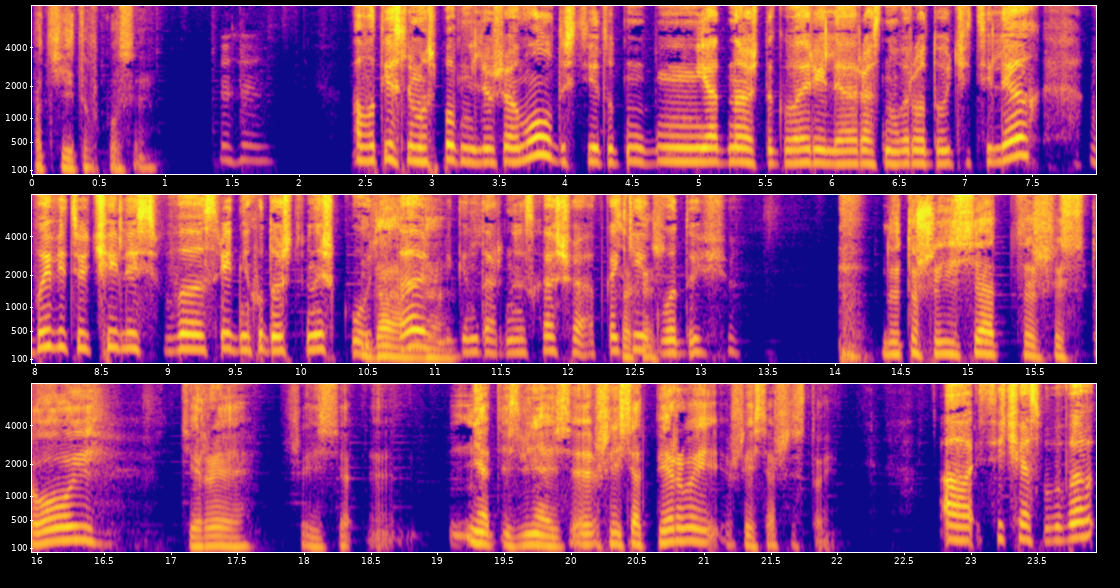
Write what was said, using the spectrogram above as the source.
под чьи-то вкусы. А вот если мы вспомнили уже о молодости, и тут не однажды говорили о разного рода учителях, вы ведь учились в средней художественной школе, Да, да, да. легендарная СХШ. А в какие СХШ. годы еще? Ну, это 66-60... э, Нет, извиняюсь, э, 61-й, 66-й. А сейчас вы быва-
